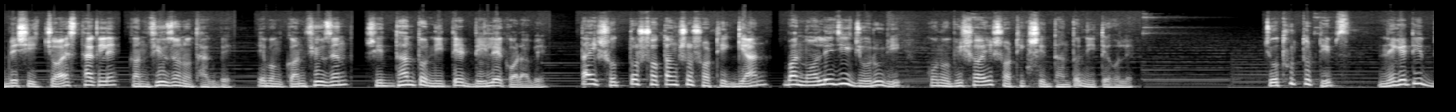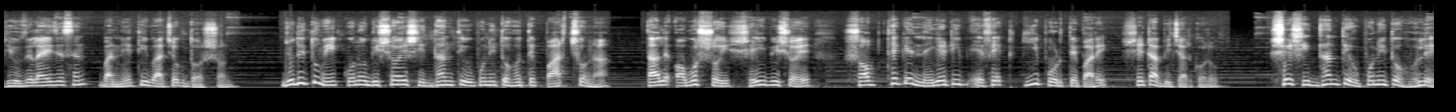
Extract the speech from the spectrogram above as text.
বেশি চয়েস থাকলে কনফিউশনও থাকবে এবং কনফিউশন সিদ্ধান্ত নিতে ডিলে করাবে। তাই সত্তর শতাংশ সঠিক জ্ঞান বা নলেজই জরুরি কোনো বিষয়ে সঠিক সিদ্ধান্ত নিতে হলে। চতুর্থ টিপস নেগেটিভ ভিজুয়ালাইজেশন বা নেতিবাচক দর্শন। যদি তুমি কোনো বিষয়ে সিদ্ধান্তে উপনীত হতে পারছ না, তাহলে অবশ্যই সেই বিষয়ে সবথেকে নেগেটিভ এফেক্ট কী পড়তে পারে সেটা বিচার করো। সে সিদ্ধান্তে উপনীত হলে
